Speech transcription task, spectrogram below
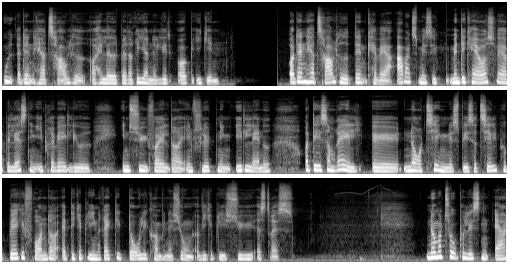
ud af den her travlhed og have lavet batterierne lidt op igen. Og den her travlhed, den kan være arbejdsmæssig, men det kan også være belastning i privatlivet, en syg forælder, en flytning, et eller andet. Og det er som regel, øh, når tingene spidser til på begge fronter, at det kan blive en rigtig dårlig kombination, og vi kan blive syge af stress. Nummer to på listen er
